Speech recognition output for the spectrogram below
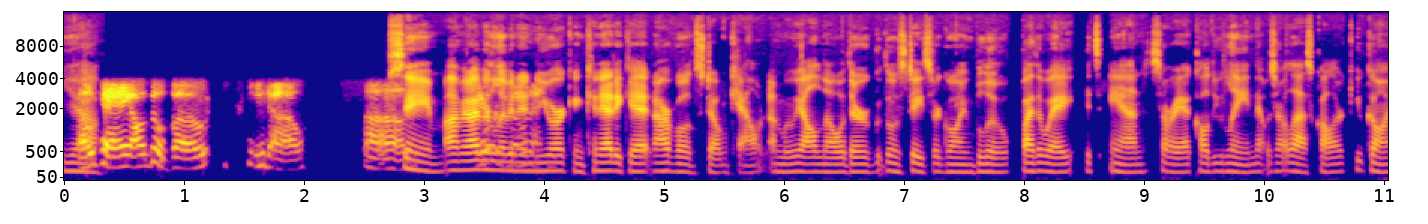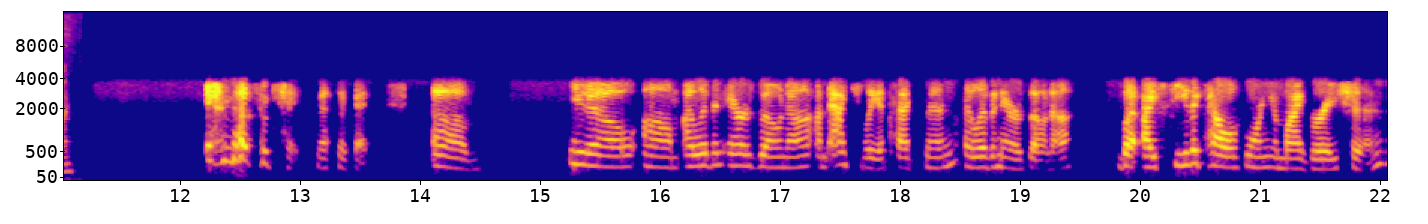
Yeah. okay, I'll go vote, you know. Um, Same. I mean, I've been living in New York and Connecticut, and our votes don't count. I mean, we all know they're those states are going blue. By the way, it's Anne. Sorry, I called you Lane. That was our last caller. Keep going. and that's okay. That's okay. Um, you know, um, I live in Arizona. I'm actually a Texan. I live in Arizona, but I see the California migration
